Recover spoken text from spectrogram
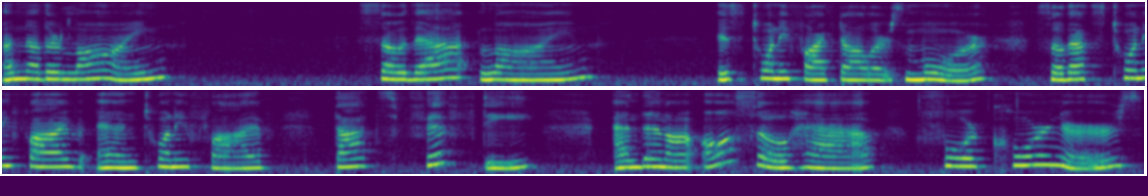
another line. So that line is $25 more. So that's 25 and 25. That's 50. And then I also have four corners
